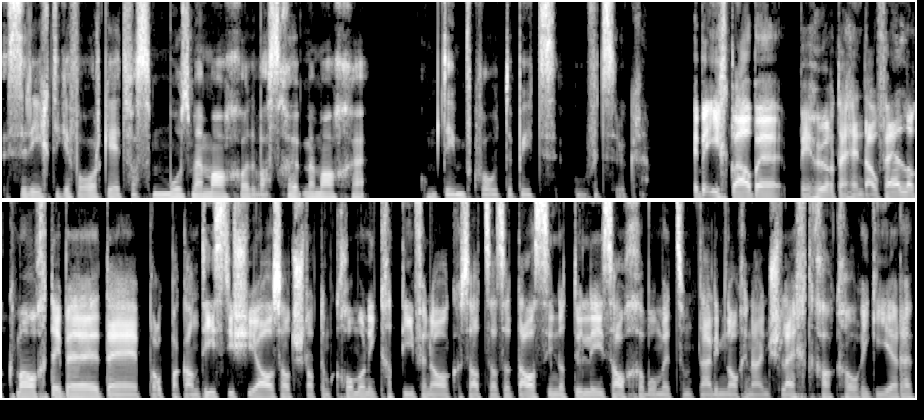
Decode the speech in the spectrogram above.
das richtige Vorgehen? Was muss man machen was könnte man machen, um die Impfquote ein bisschen aufzudrücken? Eben, ich glaube, Behörden haben auch Fehler gemacht. Eben der propagandistische Ansatz statt dem kommunikativen Ansatz. Also das sind natürlich Sachen, wo man zum Teil im Nachhinein schlecht kann korrigieren kann,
